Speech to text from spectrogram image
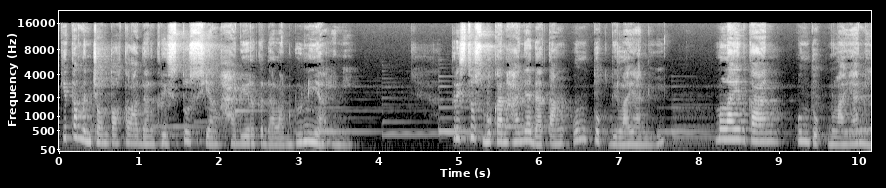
Kita mencontoh teladan Kristus yang hadir ke dalam dunia ini. Kristus bukan hanya datang untuk dilayani, melainkan untuk melayani.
